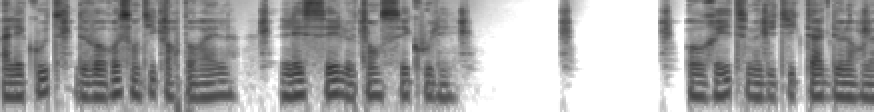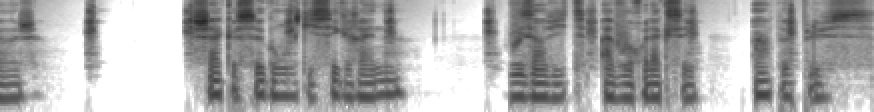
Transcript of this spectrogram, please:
À l'écoute de vos ressentis corporels, laissez le temps s'écouler au rythme du tic-tac de l'horloge. Chaque seconde qui s'égrène vous invite à vous relaxer un peu plus.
